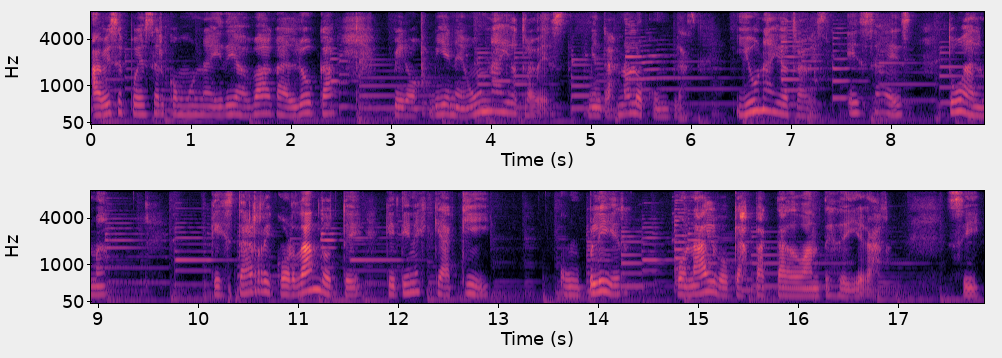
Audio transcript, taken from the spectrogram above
A veces puede ser como una idea vaga, loca, pero viene una y otra vez mientras no lo cumplas y una y otra vez. Esa es tu alma que está recordándote que tienes que aquí cumplir con algo que has pactado antes de llegar. Sí,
